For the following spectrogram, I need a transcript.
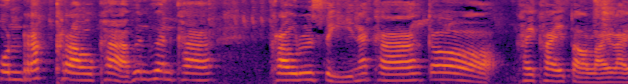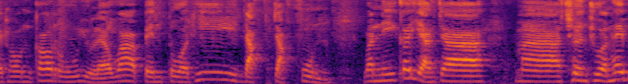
คนรักเคราค่ะเพื่อนๆค่ะเคราฤาษีนะคะ ก็ใครๆต่อหลายๆคนก็รู้อยู่แล้วว่าเป็นตัวที่ดักจับฝุ่น วันนี้ก็อยากจะมาเชิญชวนให้เ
